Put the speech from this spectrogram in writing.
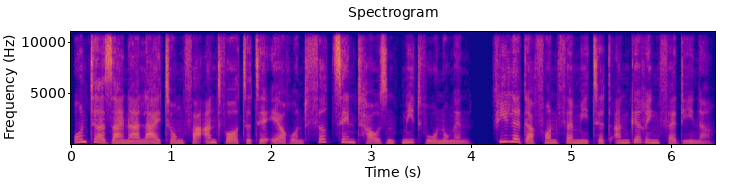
Unter seiner Leitung verantwortete er rund 14.000 Mietwohnungen, viele davon vermietet an Geringverdiener.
